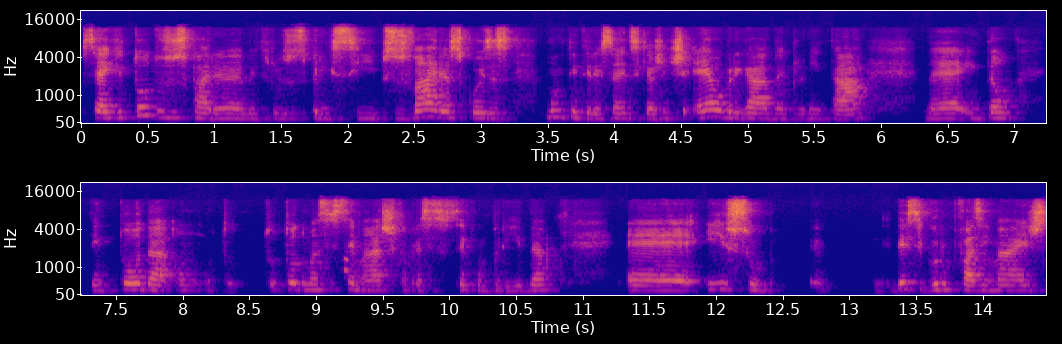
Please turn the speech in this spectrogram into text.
segue todos os parâmetros, os princípios, várias coisas muito interessantes que a gente é obrigado a implementar, né? Então tem toda um, toda uma sistemática para ser cumprida. É, isso desse grupo fazem mais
